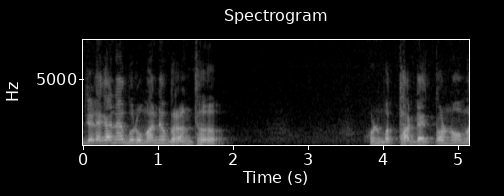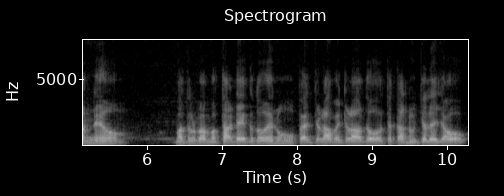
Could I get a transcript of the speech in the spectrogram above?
ਜਿਹੜੇ ਕਹਿੰਦੇ ਗੁਰੂ ਮੰਨਿਓ ਗ੍ਰੰਥ ਹੁਣ ਮੱਥਾ ਟੇਕਣ ਨੂੰ ਮੰਨਿਓ। ਮਤਲਬ ਆ ਮੱਥਾ ਟੇਕ ਦੋ ਇਹਨੂੰ, ਪੈ ਚੜਾਵੇ ਚੜਾ ਦੋ ਤੇ ਘਰ ਨੂੰ ਚਲੇ ਜਾਓ।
